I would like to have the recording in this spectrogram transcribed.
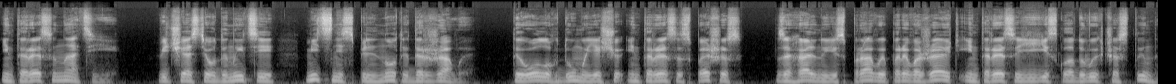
інтереси нації, від щастя одиниці міцність спільноти держави. Теолог думає, що інтереси спешес загальної справи переважають інтереси її складових частин,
